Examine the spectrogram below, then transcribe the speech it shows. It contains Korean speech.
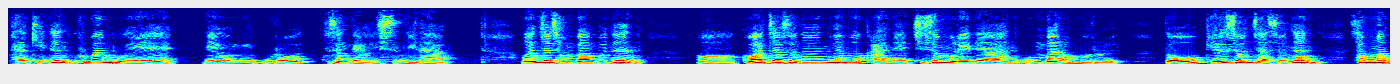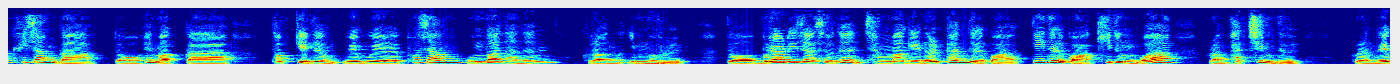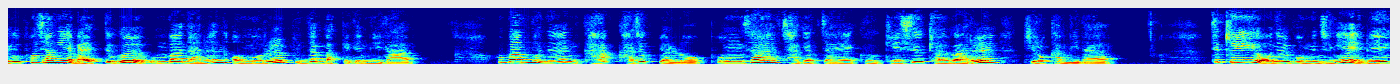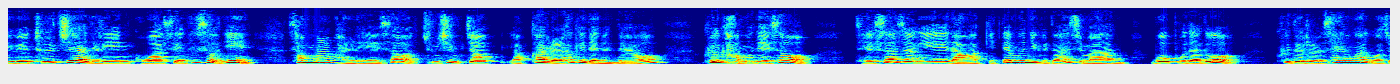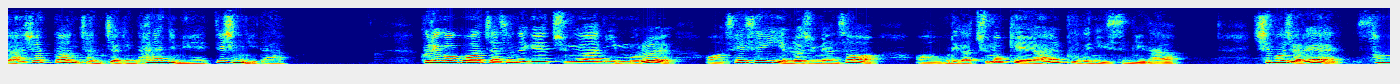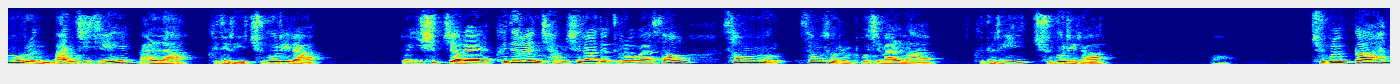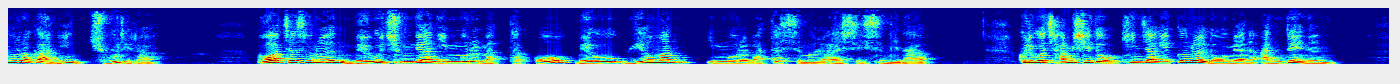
밝히는 후반부의 내용으로 구성되어 있습니다. 먼저 전반부는 어, 고아자손은 회목 안에 지성물에 대한 운반 업무를 또 게르손 자손은 성막 휘장과 또 회막과 덮개 등 외부에 포장 운반하는 그런 임무를 또 무라리 자손은 장막의 널판들과 띠들과 기둥과 그런 받침들 그런 외부 포장의 말뚝을 운반하는 업무를 분담받게 됩니다. 후반부는 각 가족별로 봉사 자격자의 그 개수 결과를 기록합니다. 특히 오늘 본문 중에 레위의 둘째 아들인 고아세 후손이 성물 관리에서 중심적 역할을 하게 되는데요. 그 가문에서 제사장이 나왔기 때문이기도 하지만 무엇보다도 그들을 사용하고자 하셨던 전적인 하나님의 뜻입니다. 그리고 고아 자손에게 중요한 임무를 어, 세세히 일러주면서 어, 우리가 주목해야 할 부분이 있습니다. 15절에 성물은 만지지 말라 그들이 죽으리라. 또 20절에 그들은 잠시라도 들어가서 성, 성소를 보지 말라. 그들이 죽으리라. 어, 죽을까 하노라가 아닌 죽으리라. 고아자손은 매우 중대한 임무를 맡았고 매우 위험한 임무를 맡았음을 알 수 있습니다. 그리고 잠시도 긴장의 끈을 놓으면 안 되는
